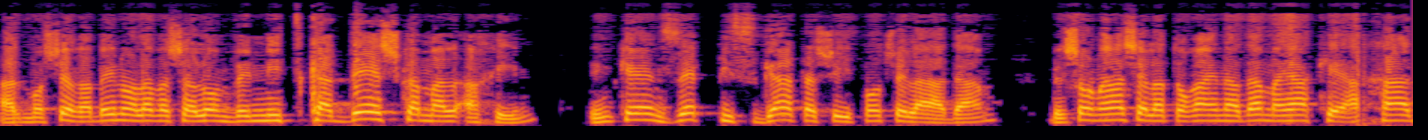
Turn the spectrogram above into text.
על משה רבנו עליו השלום, ונתקדש כמלאכים. אם כן, זה פסגת השאיפות של האדם. בלשון רע של התורה, אין האדם היה כאחד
